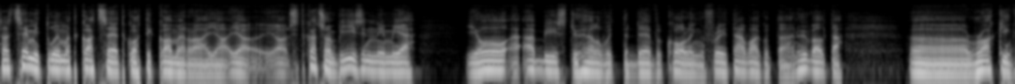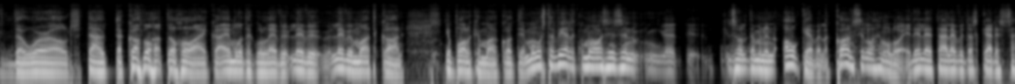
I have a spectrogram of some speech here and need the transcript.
Sä semituimat katseet kohti kameraa ja, ja, ja sitten katsoin biisin nimiä. Joo, Abyss to Hell with the Devil Calling Free. Tämä vaikuttaa ihan hyvältä uh, Rocking the World, täyttä kamaa tuohon aikaan, ei muuta kuin levy, levy, levymatkaan ja polkemaan kotiin. Mä muistan vielä, kun mä olisin sen, se oli tämmöinen aukeavilla kansilla, mulla on edelleen tämä levy tässä kädessä,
